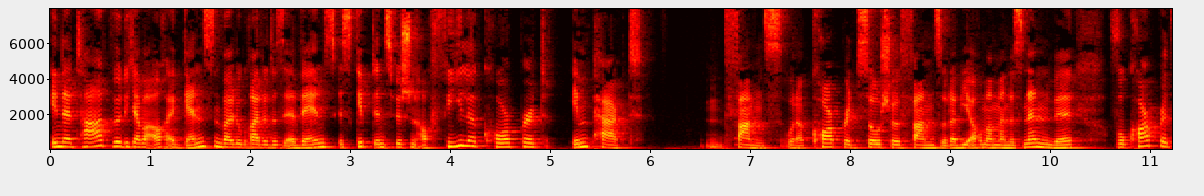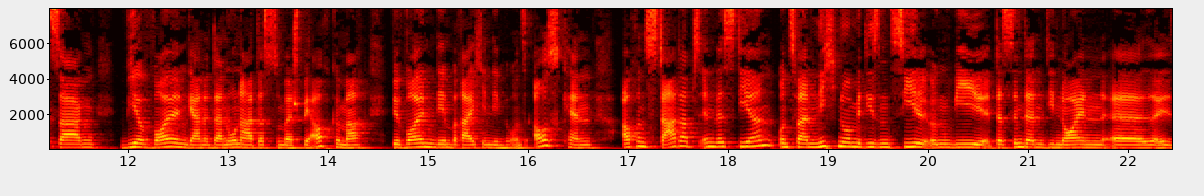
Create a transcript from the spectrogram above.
In der Tat würde ich aber auch ergänzen, weil du gerade das erwähnst, es gibt inzwischen auch viele Corporate Impact Funds oder Corporate Social Funds oder wie auch immer man das nennen will, wo Corporates sagen, wir wollen gerne, Danone hat das zum Beispiel auch gemacht, wir wollen in dem Bereich, in dem wir uns auskennen, auch in Startups investieren und zwar nicht nur mit diesem Ziel irgendwie, das sind dann die neuen, äh,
